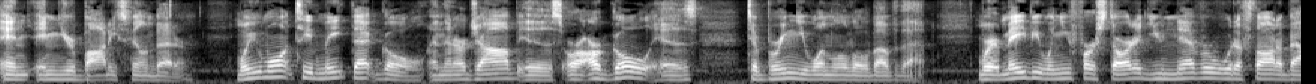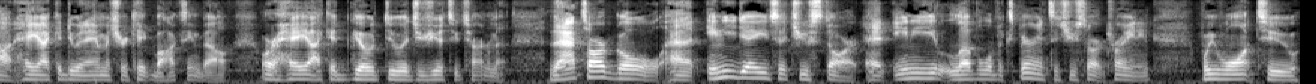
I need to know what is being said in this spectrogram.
and, and your body's feeling better. We want to meet that goal. And then our job is, or our goal is, to bring you one level above that. Where maybe when you first started, you never would have thought about, hey, I could do an amateur kickboxing bout, or hey, I could go do a jiu jitsu tournament. That's our goal at any age that you start, at any level of experience that you start training. We want to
